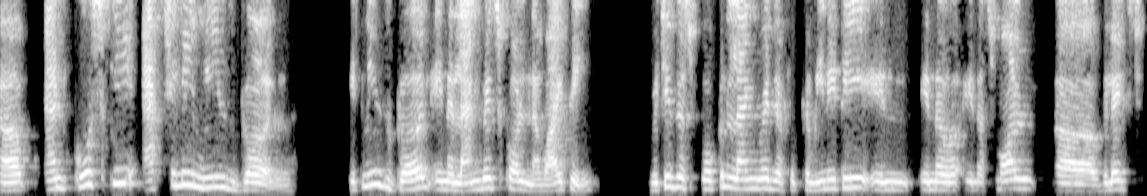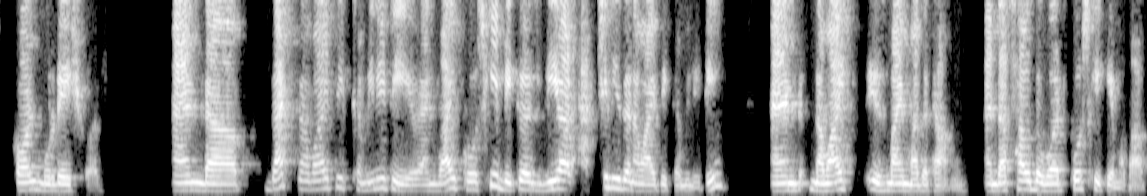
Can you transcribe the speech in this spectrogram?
Uh, and koski actually means girl. It means girl in a language called navaiti which is the spoken language of a community in in a in a small uh, village called murdeshwar. And uh, that Navaiti community, and why Koski? Because we are actually the Navaiti community, and Navai is my mother tongue, and that's how the word Koski came about.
